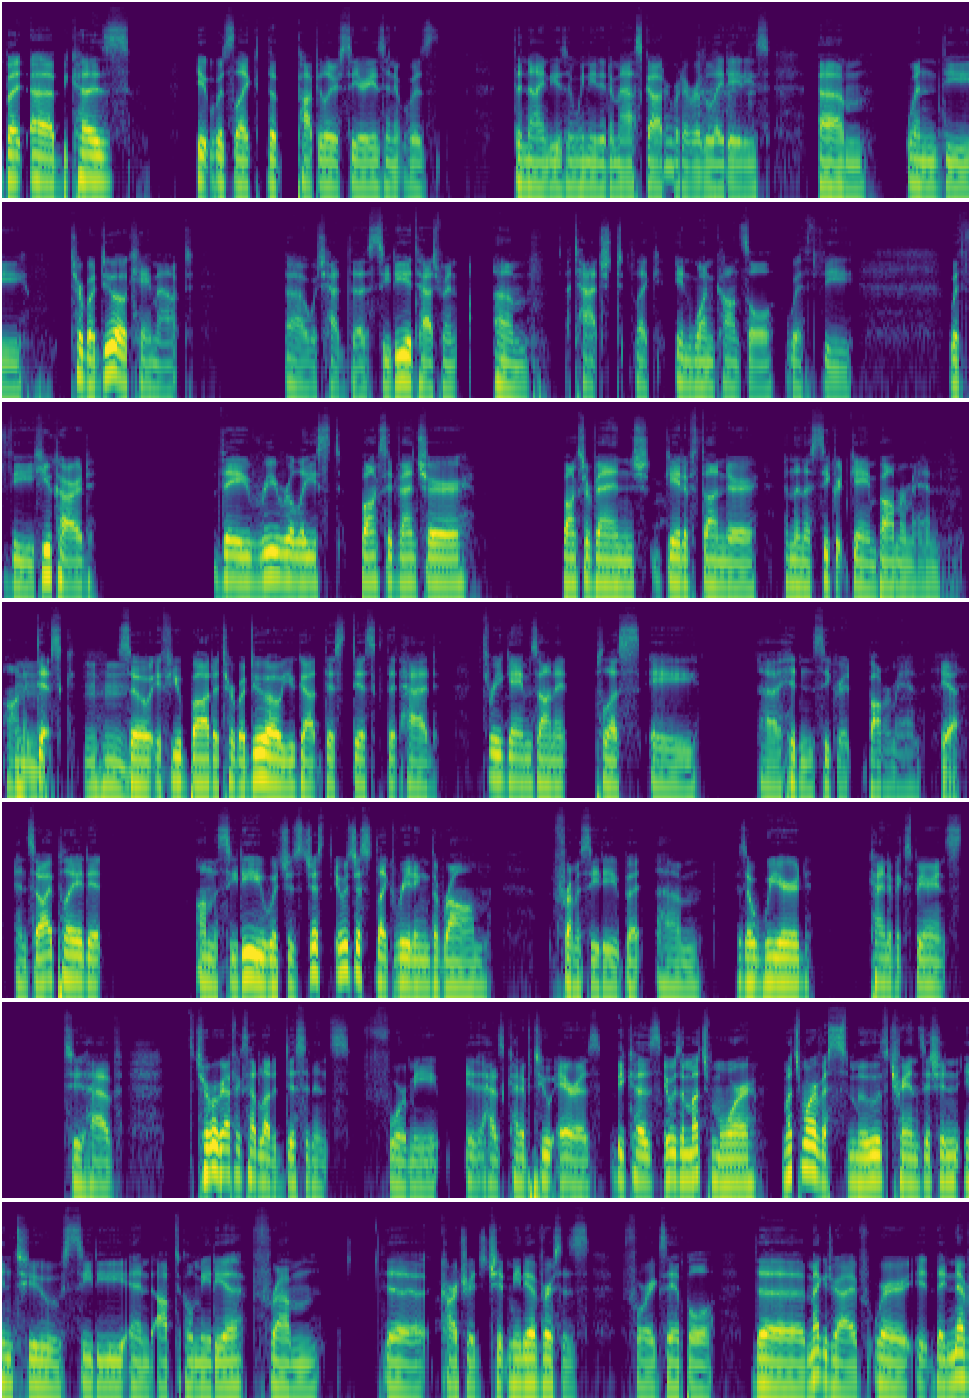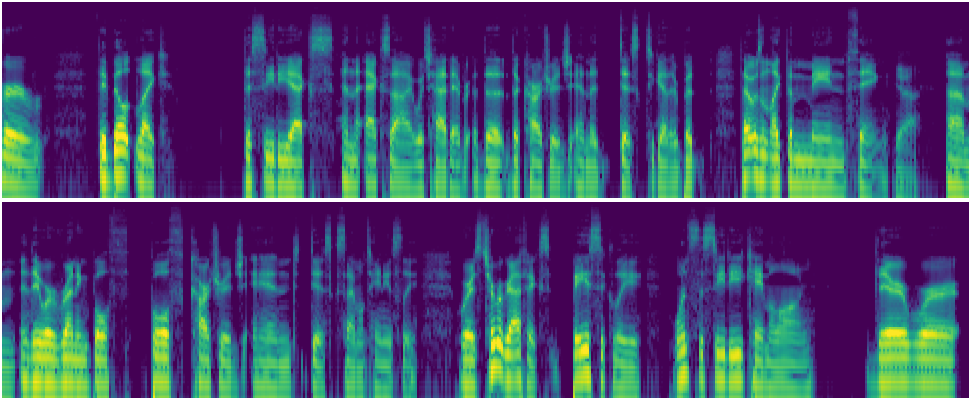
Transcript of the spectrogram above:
but uh, because it was like the popular series, and it was the '90s, and we needed a mascot or whatever, the late '80s. Um, when the Turbo Duo came out, uh, which had the CD attachment um, attached like in one console with the with the HuCard, they re-released Bonk's Adventure, Bonk's Revenge, Gate of Thunder, and then the secret game Bomberman on a Mm. disc. Mm-hmm. So if you bought a Turbo Duo, you got this disc that had three games on it plus a uh, hidden secret Bomberman. Yeah. And so I played it on the CD, which is just it was just like reading the ROM from a CD, but um, it was a weird kind of experience to have. TurboGrafx had a lot of dissonance for me. It has kind of two eras because it was a much more much more of a smooth transition into CD and optical media from the cartridge chip media versus, for example, the Mega Drive, where it, they never they built like the CDX and the XI, which had ev the the cartridge and the disc together, but that wasn't like the main thing. yeah. Um, and they were running both both cartridge and disc simultaneously. Whereas TurboGrafx, basically, once the CD came along, there were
